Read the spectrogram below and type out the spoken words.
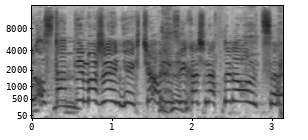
już ostatnie marzenie! Chciałem zjechać na tyrolce!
